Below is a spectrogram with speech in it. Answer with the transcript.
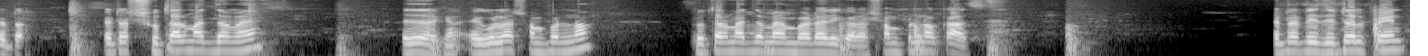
এটা এটা সুতার মাধ্যমে। এই যে দেখেন, এগুলা সম্পূর্ণ সুতার মাধ্যমে এমব্রয়ডারি করা, সম্পূর্ণ কাজ। এটা ডিজিটাল প্রিন্ট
